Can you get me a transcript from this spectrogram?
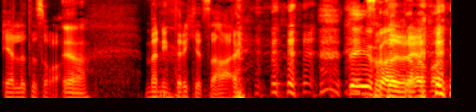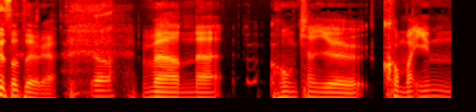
är lite så. Ja. Men inte riktigt så här. Det är ju som skönt tur är. som tur är. Ja. Men eh, hon kan ju komma in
